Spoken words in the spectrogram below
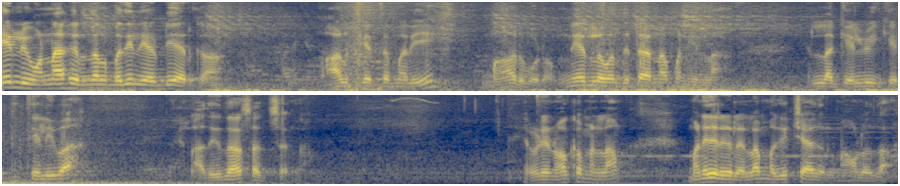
கேள்வி ஒன்றாக இருந்தாலும் பதில் எப்படியா இருக்கான் ஆளுக்கு ஏற்ற மாதிரி மாறுபடும். நேரில் வந்துட்டா என்ன பண்ணிடலாம்? எல்லா கேள்வியும் கேட்டு தெளிவாக அதுக்கு தான் சத் சங்கம் என்னுடைய நோக்கம் எல்லாம் மனிதர்கள் எல்லாம் மகிழ்ச்சியாக இருக்கணும் அவ்வளோதான்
